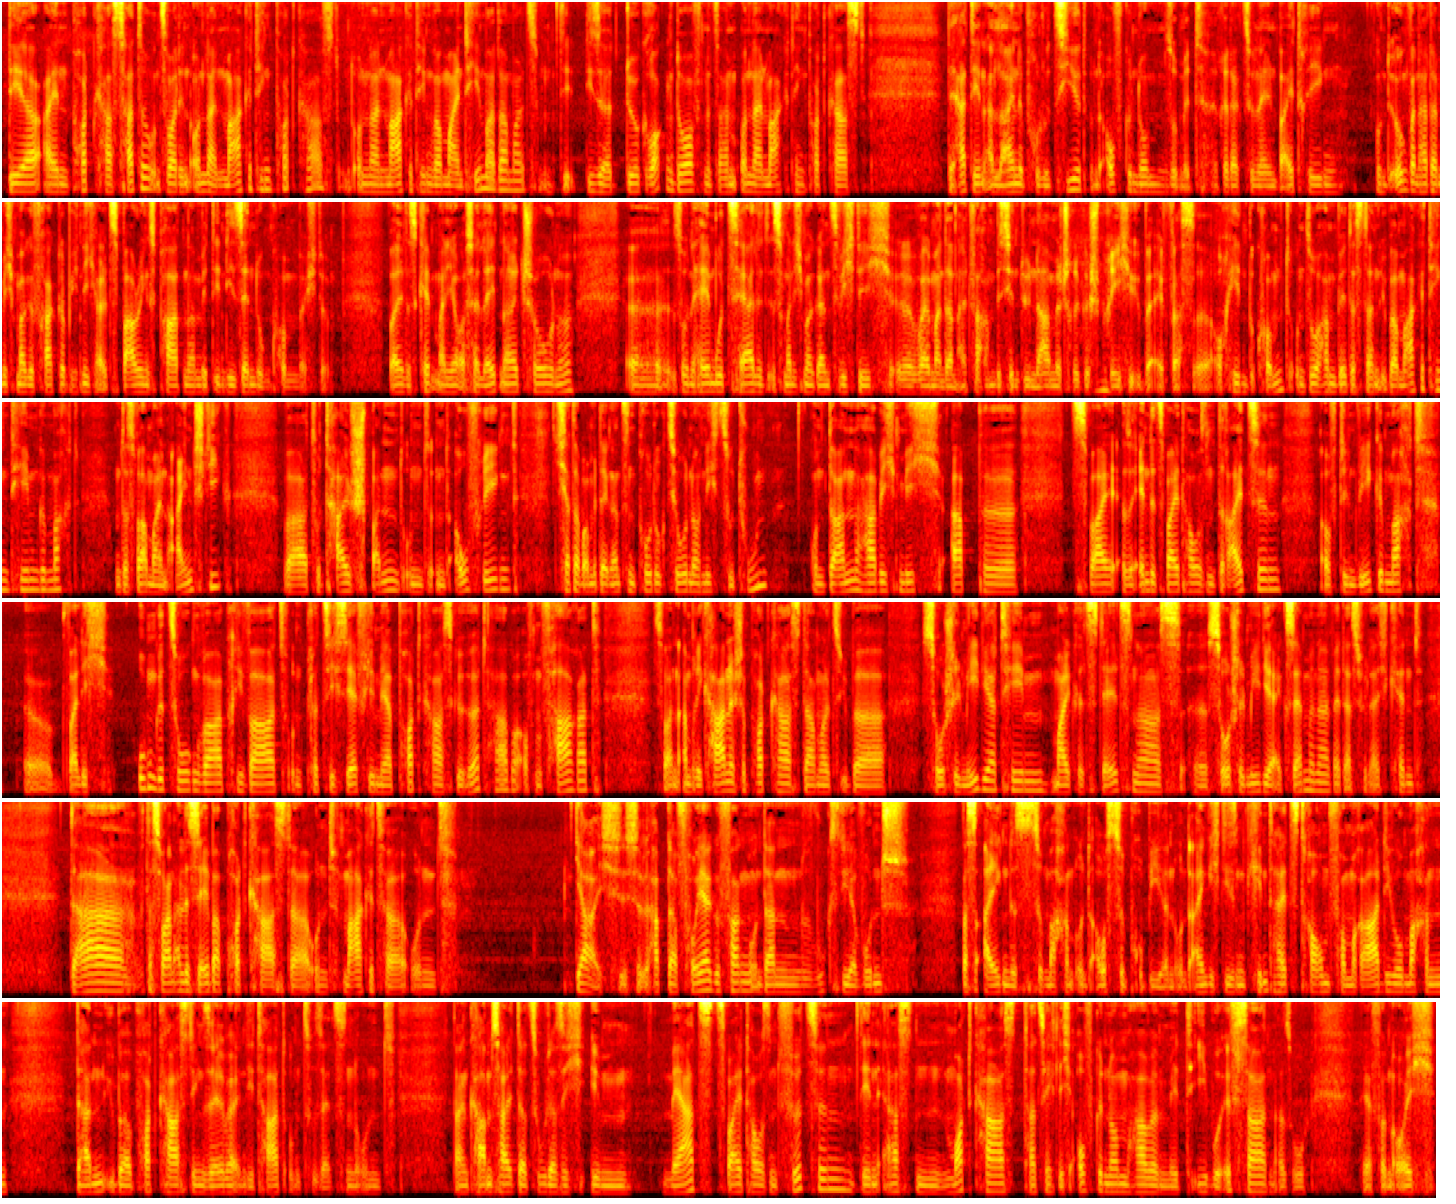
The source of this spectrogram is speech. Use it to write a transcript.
der einen Podcast hatte, und zwar den Online-Marketing-Podcast. Und Online-Marketing war mein Thema damals. Und dieser Dirk Rockendorf mit seinem Online-Marketing-Podcast, der hat den alleine produziert und aufgenommen, so mit redaktionellen Beiträgen. Und irgendwann hat er mich mal gefragt, ob ich nicht als Sparringspartner mit in die Sendung kommen möchte. Weil das kennt man ja aus der Late-Night-Show, ne? Äh, so eine Helmut Zerlett ist manchmal ganz wichtig, äh, weil man dann einfach ein bisschen dynamischere Gespräche über etwas äh, auch hinbekommt. Und so haben wir das dann über Marketing-Themen gemacht. Und das war mein Einstieg. War total spannend und, und aufregend. Ich hatte aber mit der ganzen Produktion noch nichts zu tun. Und dann habe ich mich ab äh, zwei, also Ende 2013 auf den Weg gemacht, äh, weil ich umgezogen war privat und plötzlich sehr viel mehr Podcasts gehört habe auf dem Fahrrad. Es war ein amerikanischer Podcast damals über Social Media Themen, Michael Stelzners äh, Social Media Examiner, wer das vielleicht kennt. Da, das waren alles selber Podcaster und Marketer und ja, ich, ich habe da Feuer gefangen und dann wuchs der Wunsch, was Eigenes zu machen und auszuprobieren und eigentlich diesen Kindheitstraum vom Radio machen, dann über Podcasting selber in die Tat umzusetzen. Und dann kam es halt dazu, dass ich im März 2014 den ersten Modcast tatsächlich aufgenommen habe mit Ivo Ifsan. Also wer von euch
